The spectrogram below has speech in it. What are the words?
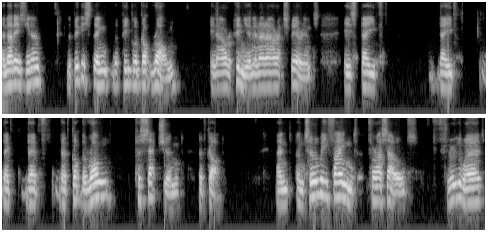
And that is, you know, the biggest thing that people have got wrong, in our opinion and in our experience, is they've, they've, they've, they've, they've got the wrong perception of God. And until we find for ourselves, through the word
